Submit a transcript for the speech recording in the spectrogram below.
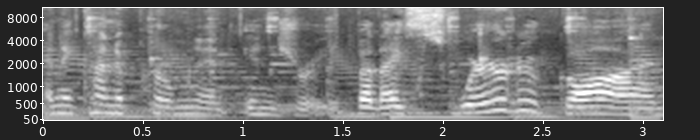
any kind of permanent injury, but I swear to God,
